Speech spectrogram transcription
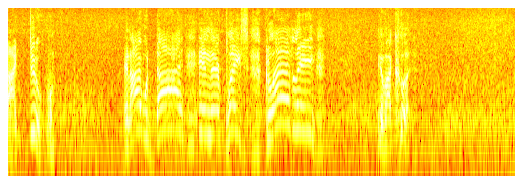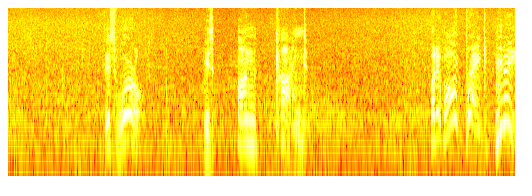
I do. And I would die in their place gladly if I could. This world is unkind. But it won't break me.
